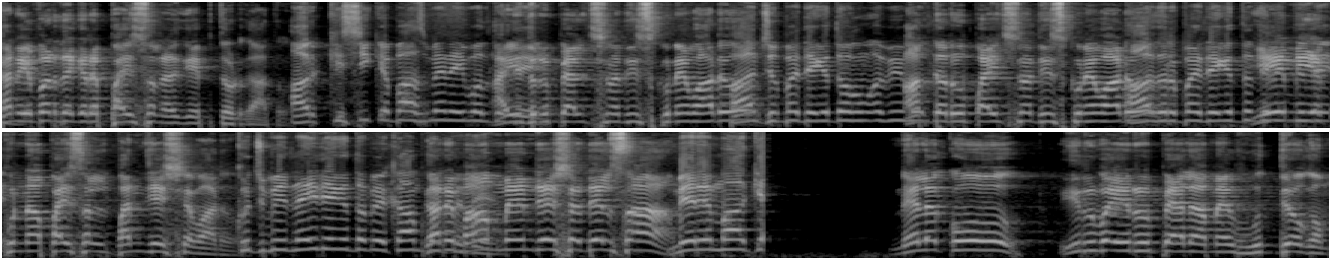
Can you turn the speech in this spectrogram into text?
కానీ ఎవరి దగ్గర పైసలు అడిగి చెప్తాడు కాదు और किसी के पास में नहीं बोलते ఐదు थे రూపాయలు ఇచ్చిన తీసుకునేవాడు पांच रुपए देंगे तो हम अभी అర్ధ बोलते రూపాయి ఇచ్చిన తీసుకునేవాడు आधा रुपए देंगे तो ఏమి देते थे। ఎక్కున్నా పైసలు పని చేసేవాడు कुछ भी नहीं देंगे तो वे काम కానీ करते మా थे అమ్మ ఏం చేసే తెలుసా मेरे माँ क्या నెలకు ఇరవై రూపాయలు ఆమె ఉద్యోగం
